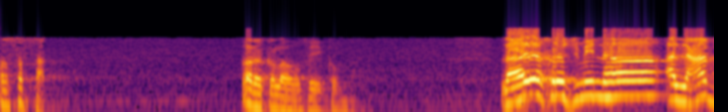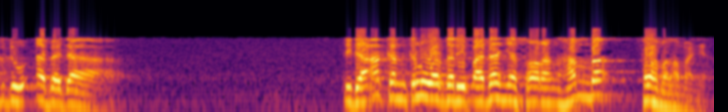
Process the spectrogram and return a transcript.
tersesat. Barakallahu fiikum. La yakhruj minha al-'abdu abada. Tidak akan keluar daripadanya seorang hamba selama-lamanya.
